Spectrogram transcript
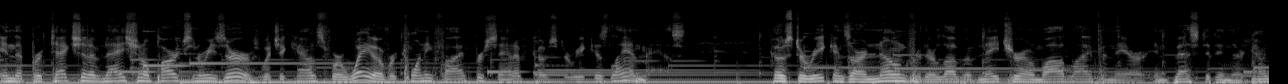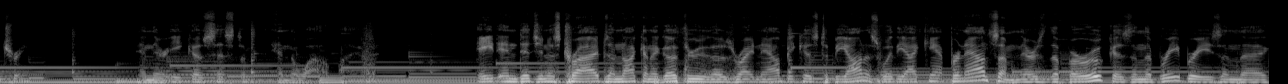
in the protection of national parks and reserves, which accounts for way over 25% of Costa Rica's landmass. Costa Ricans are known for their love of nature and wildlife, and they are invested in their country and their ecosystem and the wildlife eight indigenous tribes. I'm not going to go through those right now because, to be honest with you, I can't pronounce them. There's the Borucas and the Bribris and the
